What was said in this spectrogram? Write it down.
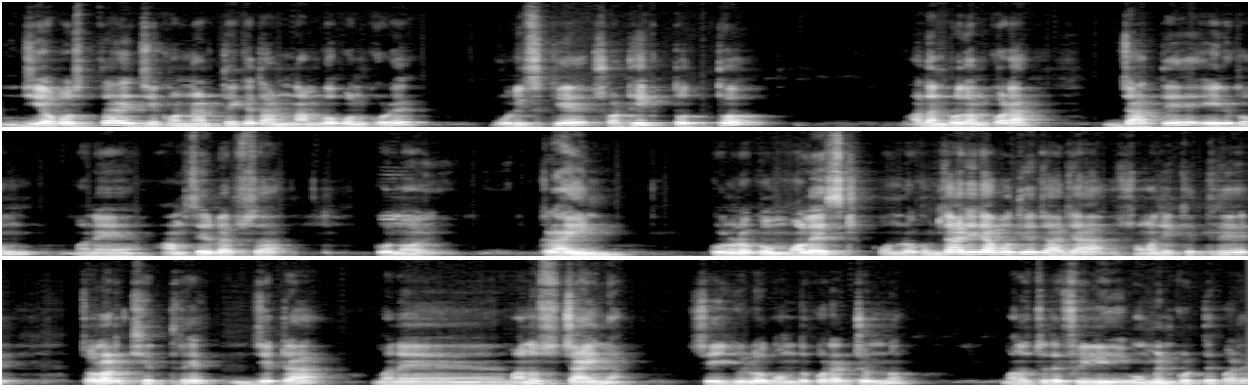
যে অবস্থায় যে কন্যার থেকে তার নাম গোপন করে পুলিশকে সঠিক তথ্য আদান প্রদান করা, যাতে এরকম মানে আর্মসের ব্যবসা, কোনো ক্রাইম, কোনো রকম মলেস্ট, কোনো রকম যা যে যাবতীয় যা যা সমাজের ক্ষেত্রে, চলার ক্ষেত্রে যেটা মানে মানুষ চায় না, সেইগুলো বন্ধ করার জন্য মানুষ যাতে ফ্রিলি মুভমেন্ট করতে পারে,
